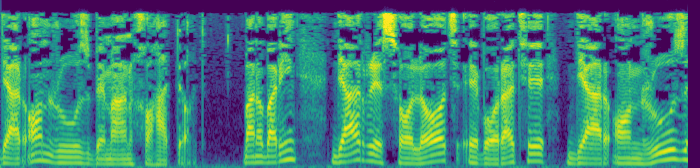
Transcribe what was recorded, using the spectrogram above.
در آن روز به من خواهد داد. بنابراین در رسالات عبارت در آن روز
